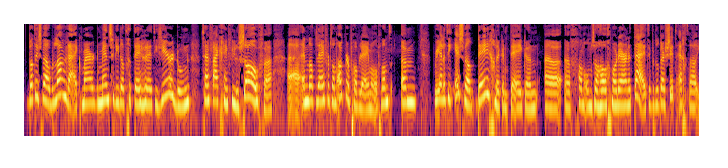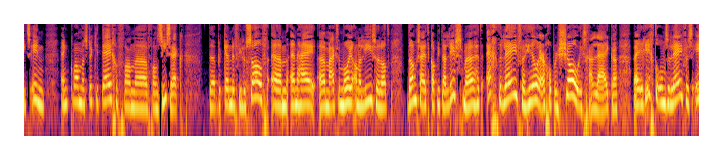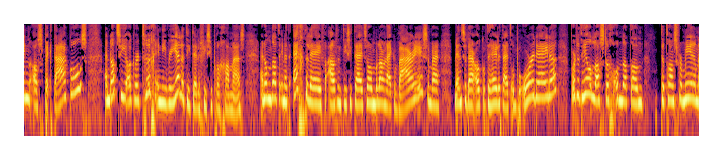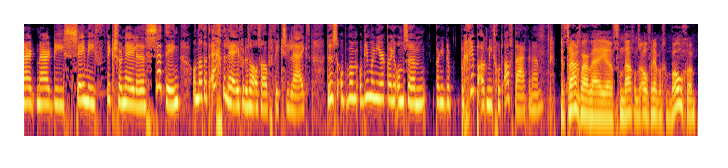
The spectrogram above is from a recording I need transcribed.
dat is wel belangrijk, maar de mensen die dat getheoretiseerd doen, zijn vaak geen filosofen. Uh, en dat levert dan ook weer problemen op. Want um, reality is wel degelijk een teken uh, uh, van onze hoogmoderne tijd. Ik bedoel, daar zit echt wel iets in. En kwam een stukje tegen van, van Zizek. De bekende filosoof. Ehm, en hij uh, maakt een mooie analyse dat dankzij het kapitalisme het echte leven heel erg op een show is gaan lijken. Wij richten onze levens in als spektakels. En dat zie je ook weer terug in die reality televisieprogramma's. En omdat in het echte leven authenticiteit zo'n belangrijke waarde is. En waar mensen daar ook op de hele tijd op beoordelen. Wordt het heel lastig om dat dan te transformeren naar, naar die semi-fictionele setting. Omdat het echte leven dus al zo op fictie lijkt. Dus op op die manier kan je, onze, kan je de begrippen ook niet goed afbakenen. De vraag waar wij uh, vandaag ons over hebben gebogen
